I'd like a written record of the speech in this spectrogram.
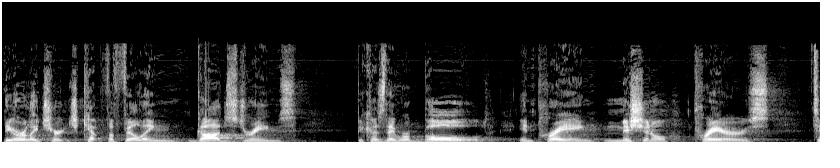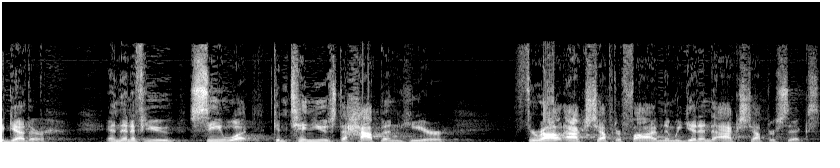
The early church kept fulfilling God's dreams because they were bold in praying missional prayers together. And then, if you see what continues to happen here throughout Acts chapter 5, and then we get into Acts chapter 6,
